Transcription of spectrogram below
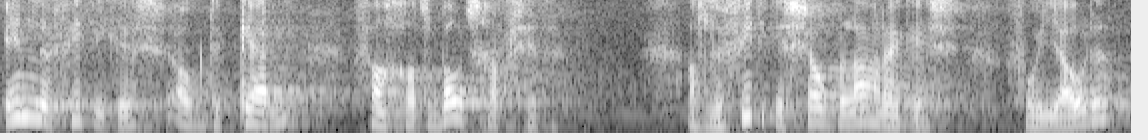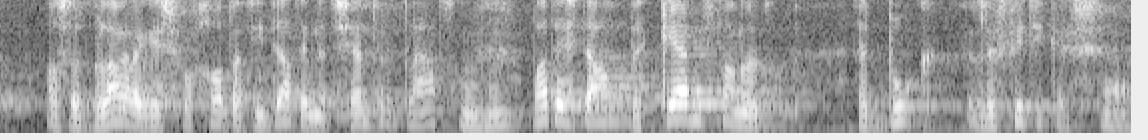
in Leviticus ook de kern van Gods boodschap zitten. Als Leviticus zo belangrijk is voor Joden, als het belangrijk is voor God dat hij dat in het centrum plaatst, Mhm. wat is dan de kern van het, het boek Leviticus? Ja.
